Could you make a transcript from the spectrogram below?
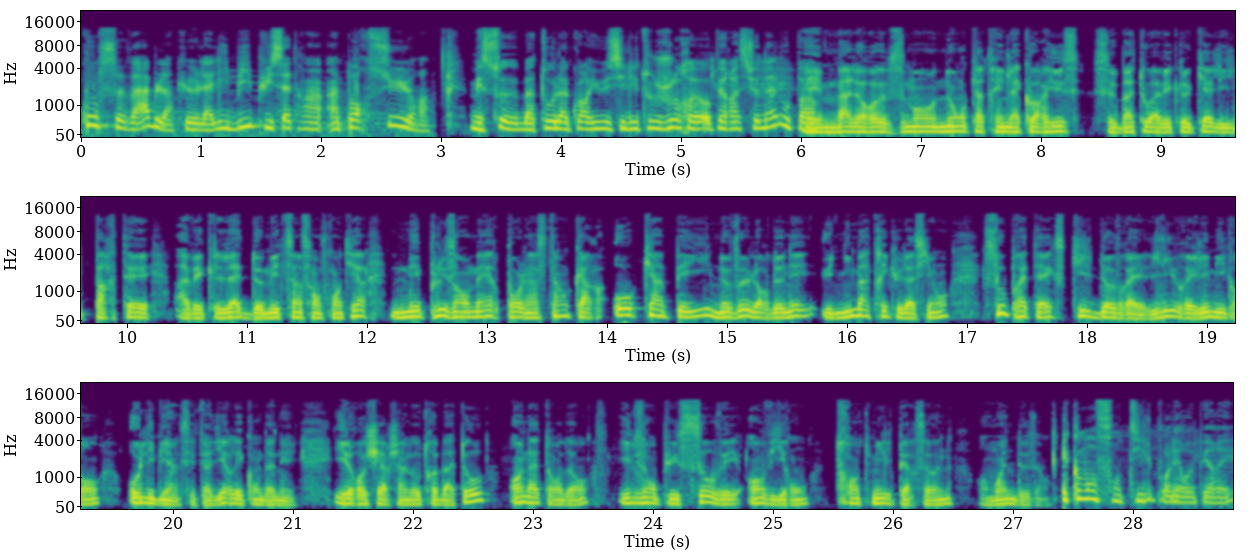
concevable que la Libye puisse être un, port sûr. Mais ce bateau, l'Aquarius, il est toujours euh, opérationnel ou pas? Et malheureusement non, Catherine l'Aquarius, ce bateau avec lequel il partait avec l'aide de Médecins sans frontières, n'est plus en mer pour l'instant car aucun pays ne veut leur donner une immatriculation sous prétexte qu'ils devraient livrer les migrants aux Libyens, c'est-à-dire les condamnés. Ils recherchent un autre bateau. En attendant, ils ont pu sauver environ 30 000 personnes en moins de deux ans. Et comment font-ils pour les repérer?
